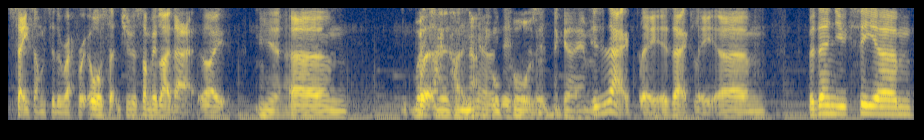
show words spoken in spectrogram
say something to the referee or something like that. Like, Yeah. um, but, there's a you know, natural it is pause it in the game. Exactly, exactly. Um, but then you see, um,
